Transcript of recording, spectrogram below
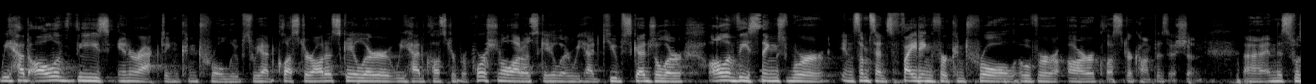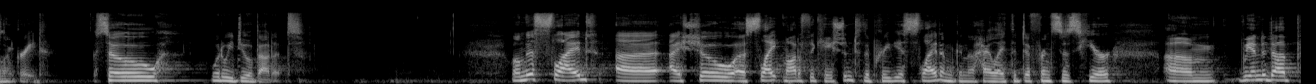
we had all of these interacting control loops. We had cluster autoscaler, we had cluster proportional autoscaler, we had kube scheduler. All of these things were, in some sense, fighting for control over our cluster composition. Uh, and this wasn't great. So what do we do about it? Well, on this slide, uh, I show a slight modification to the previous slide. I'm going to highlight the differences here um, we ended up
